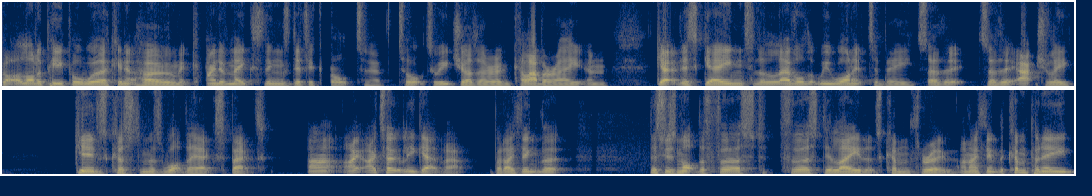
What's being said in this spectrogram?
got a lot of people working at home. It kind of makes things difficult to talk to each other and collaborate and get this game to the level that we want it to be, so that it, so that it actually gives customers what they expect. Uh, I, I totally get that, but I think that this is not the first first delay that's come through, and I think the company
